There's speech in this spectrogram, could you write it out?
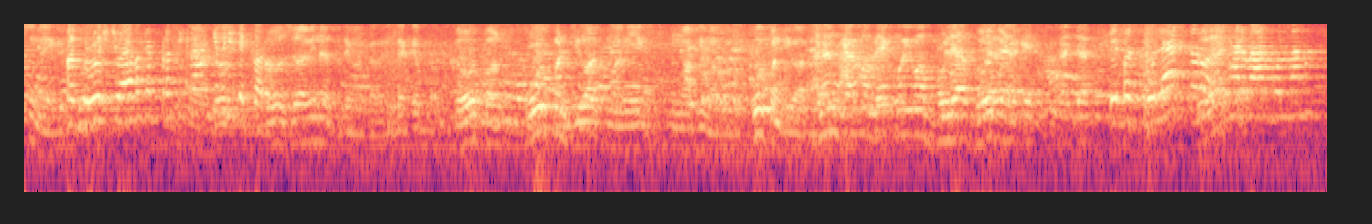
કશું નહીં. પણ દોષ જોયા વગર પ્રતિક્રમણ કેવી રીતે કરો? દોષ જોયા વિના પ્રતિક્રમણ કરે. એટલે કે કોઈ પણ કોઈ પણ જીવાત્માની માફી માંગો કોઈ પણ જીવાત્મા. અનંતકાળમાં મેં કોઈમાં ભૂલ્યા કોઈ પણ કે તે બસ બોલ્યા જ કરો. વાર બોલવાનું?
